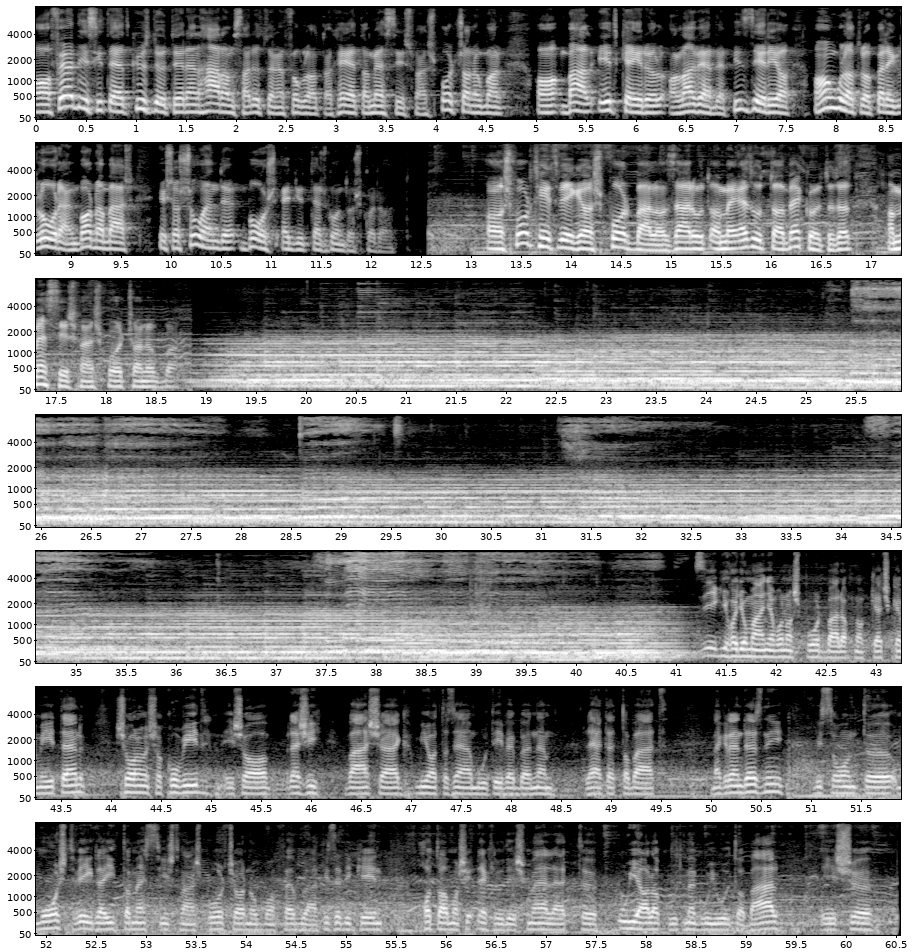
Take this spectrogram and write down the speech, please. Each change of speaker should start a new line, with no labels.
A feldíszített küzdőtéren 350-en foglaltak helyet a Messzésván sportcsarnokban, a Bál étkeiről a Laverde Pizzeria, a hangulatról pedig Lórán Barnabás és a Show Bors együttes gondoskodott. A sport hétvége a sportbállal zárult, amely ezúttal beköltözött a Messzésván sportcsarnokba.
Hagyománya van a sportbálaknak Kecskeméten. Sajnos a Covid és a rezsi válság miatt az elmúlt években nem lehetett a bát megrendezni, viszont most végre itt a Messzi István sportcsarnokban február 10-én hatalmas érdeklődés mellett újjá alakult, megújult a bál, és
